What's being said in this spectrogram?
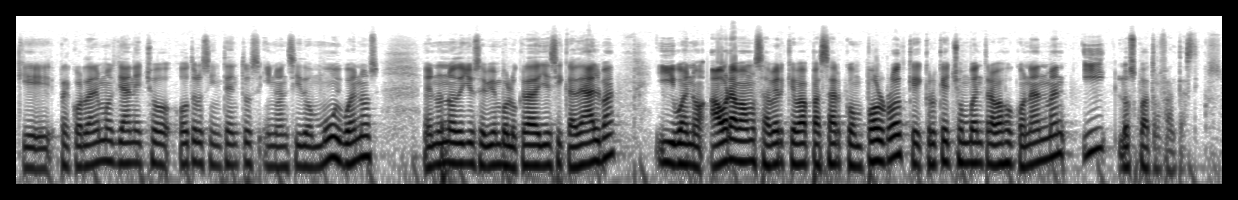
que recordaremos ya han hecho otros intentos y no han sido muy buenos. En uno de ellos se vio involucrada Jessica de Alba. Y bueno, ahora vamos a ver qué va a pasar con Paul Roth, que creo que ha hecho un buen trabajo con Ant-Man y los cuatro fantásticos.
